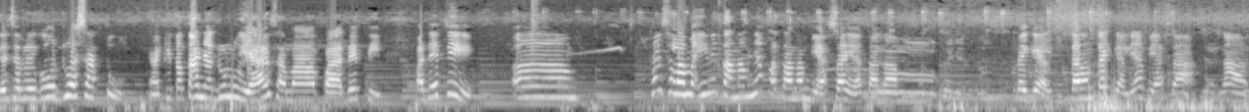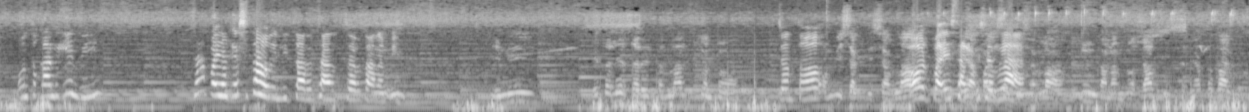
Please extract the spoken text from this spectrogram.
jajar lego 21. Nah, kita tanya dulu ya sama Pak Deti. Pak Deti, um, kan selama ini tanamnya Pak tanam biasa ya, tanam tegel, tanam tegel ya biasa. Nah, untuk kali ini siapa yang kasih tahu ini cara, cara, cara tanam ini? Ini kita lihat dari tanam contoh Contoh Om Isak di sebelah. Oh, Pak Ishak Ya, di sebelah. di. Hmm. Tanam 21 ternyata bagus.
